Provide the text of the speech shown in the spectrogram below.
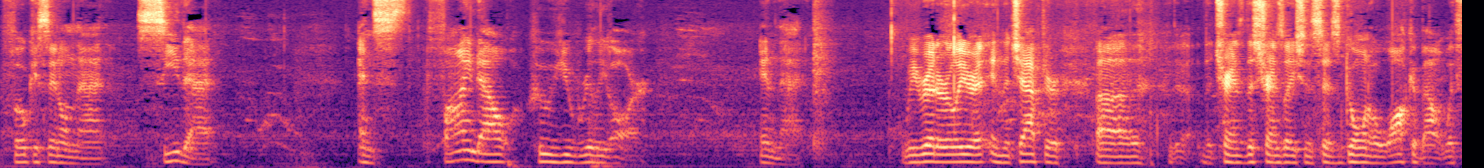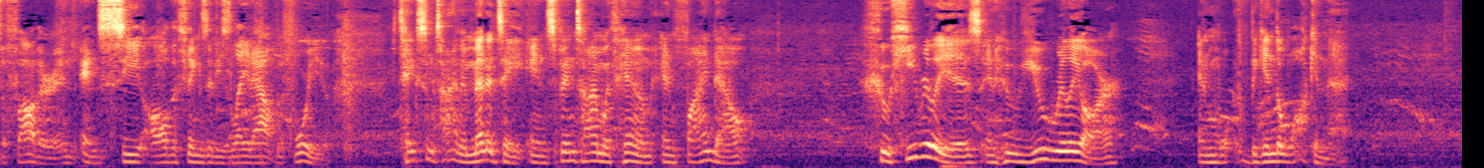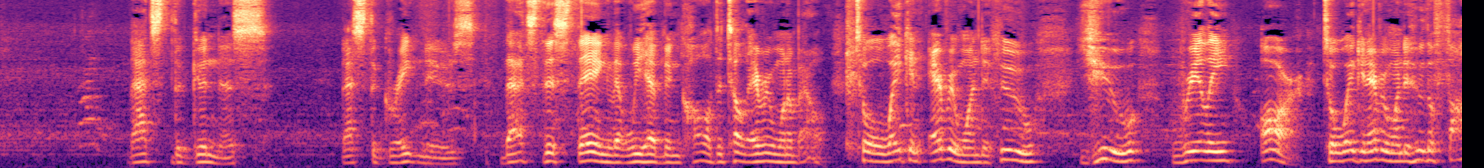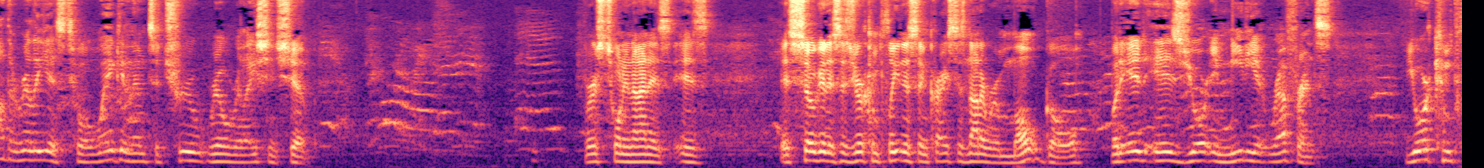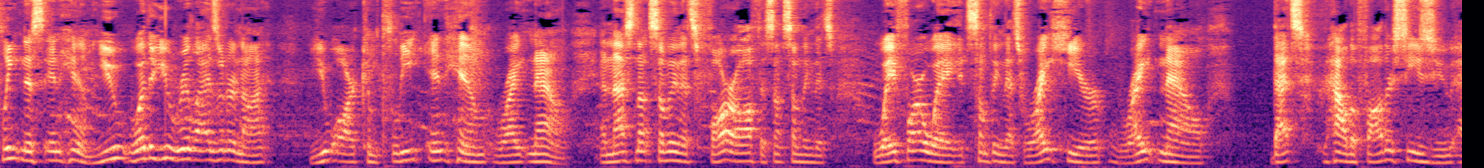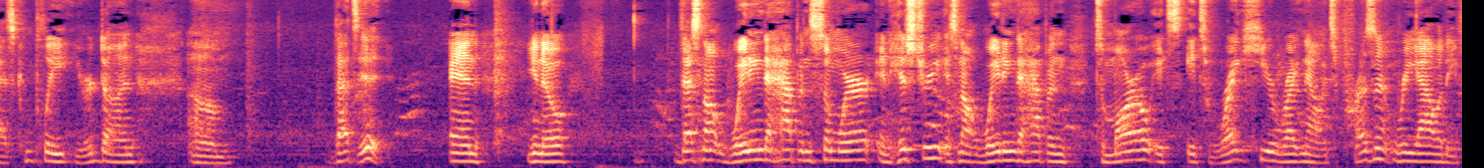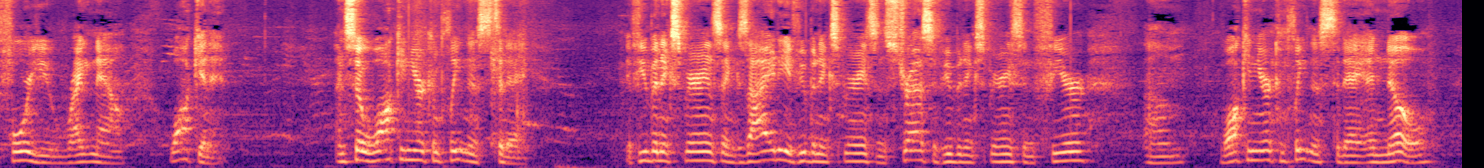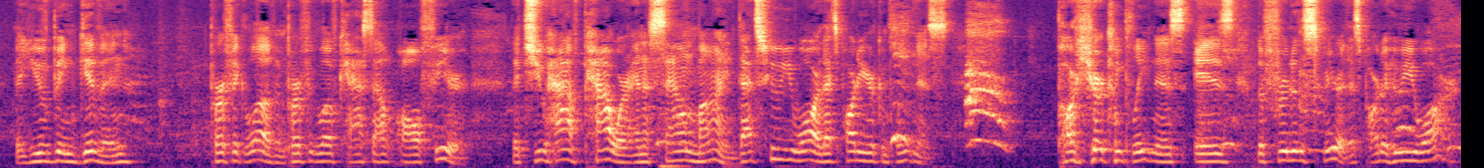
Focus in on that, see that, and find out who you really are in that. We read earlier in the chapter, uh, the trans this translation says, "Go on a walkabout with the Father and and see all the things that He's laid out before you." Take some time and meditate and spend time with Him and find out who He really is and who you really are, and begin to walk in that. That's the goodness. That's the great news that's this thing that we have been called to tell everyone about, to awaken everyone to who you really are, to awaken everyone to who the Father really is, to awaken them to true, real relationship. Verse 29 is, is, is so good. It says, Your completeness in Christ is not a remote goal, but it is your immediate reference. Your completeness in Him. You, whether you realize it or not, you are complete in Him right now. And that's not something that's far off. It's not something that's way far away. It's something that's right here, right now. That's how the Father sees you as complete. You're done. Um, that's it. And, you know, that's not waiting to happen somewhere in history it's not waiting to happen tomorrow it's it's right here right now it's present reality for you right now walk in it and so walk in your completeness today. If you've been experiencing anxiety, if you've been experiencing stress, if you've been experiencing fear, um, walk in your completeness today and know that you've been given perfect love, and perfect love casts out all fear. That you have power and a sound mind. That's who you are. That's part of your completeness. Part of your completeness is the fruit of the Spirit. That's part of who you are.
